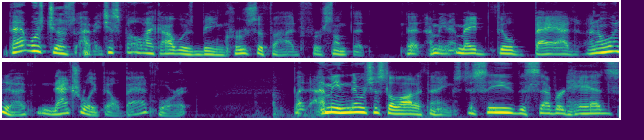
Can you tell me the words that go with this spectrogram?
That was just I mean, it just felt like I was being crucified for something that I mean it made feel bad. I know what I naturally felt bad for it. But I mean there was just a lot of things. To see the severed heads.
